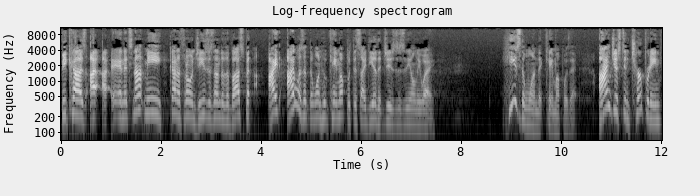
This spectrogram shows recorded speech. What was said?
because I, I, and it's not me kind of throwing Jesus under the bus, but I, I wasn't the one who came up with this idea that Jesus is the only way. He's the one that came up with it. I'm just interpreting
